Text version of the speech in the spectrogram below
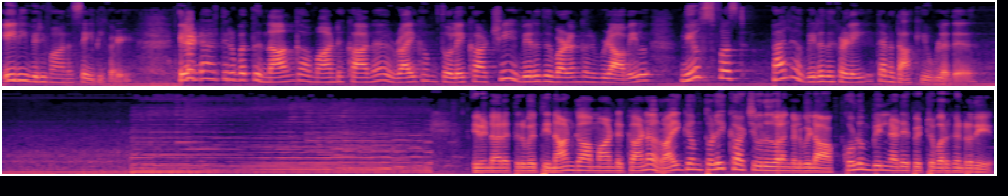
இனி விரிவான செய்திகள். இரண்டாயிரத்தி இருபத்தி நான்காம் ஆண்டுக்கான ரைகம் தொலைக்காட்சி விருது வழங்கல் விழாவில் நியூஸ் ஃபர்ஸ்ட் பல விருதுகளை தனதாக்கியுள்ளது. இரண்டாயிரத்தி இருபத்தி நான்காம் ஆண்டுக்கான ரைகம் தொலைக்காட்சி விருது வழங்கல் விழா கொழும்பில் நடைபெற்று வருகின்றது.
